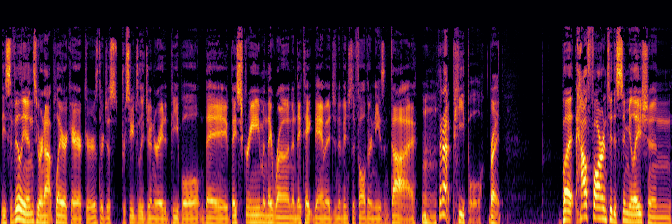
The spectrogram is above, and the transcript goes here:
these civilians who are not player characters, they're just procedurally generated people. They they scream and they run and they take damage and eventually fall to their knees and die. They're not people. Right. But how far into the simulation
